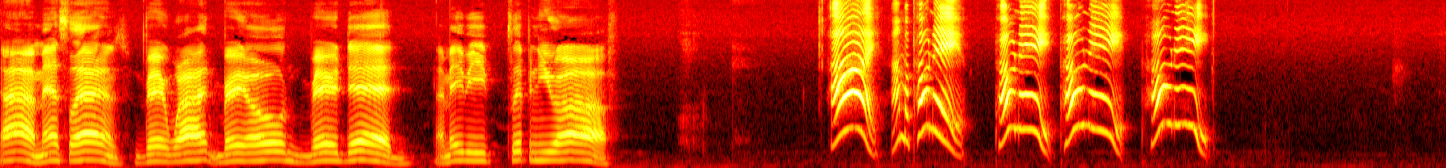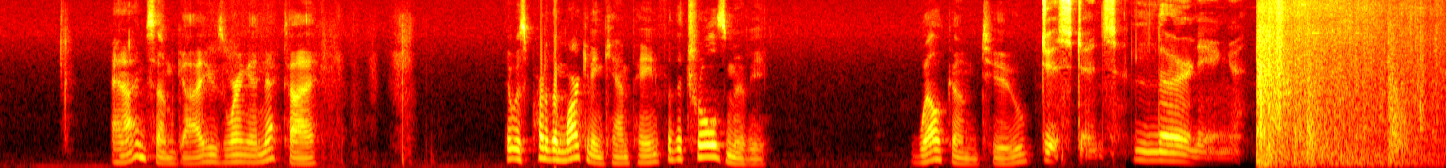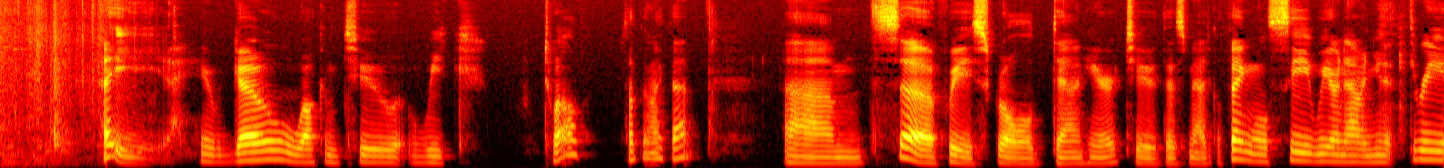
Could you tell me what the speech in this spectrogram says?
Ah, Ansel Adams. Very white, very old, very dead. I may be flipping you off. Hi, I'm a pony. Pony, pony, pony. And I'm some guy who's wearing a necktie that was part of the marketing campaign for the Trolls movie. Welcome to Distance learning. Hey, here we go. Welcome to week 12, something like that. Um, so if we scroll down here to this magical thing, we'll see we are now in unit 3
